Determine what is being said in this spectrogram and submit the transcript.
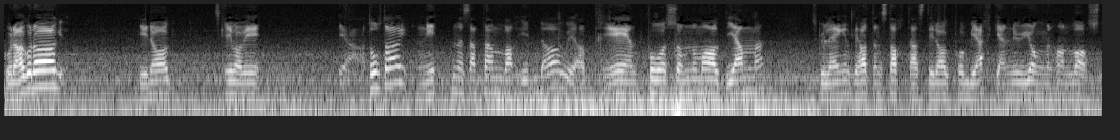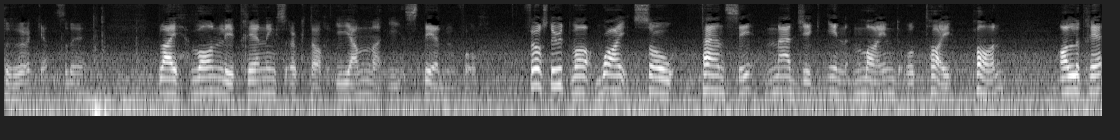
God dag, god dag. I dag skriver vi ja, torsdag 19. september i dag. Vi har trent på som normalt hjemme. Skulle egentlig hatt en starttest i dag på Bjerke New Young, men han var strøket. Så det blei vanlige treningsøkter hjemme istedenfor. Først ut var Why So Fancy, Magic In Mind og Tai Pan. Alle tre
